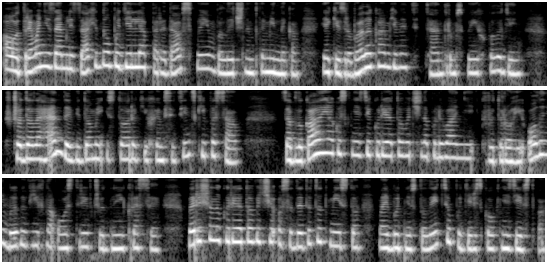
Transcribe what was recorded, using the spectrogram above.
а отримані землі Західного Поділля передав своїм величним племінникам, які зробили Кам'янець центром своїх володінь. Щодо легенди, відомий історик Юхим Сіцінський писав Заблукали якось князі Куріатовичі на полюванні, і круторогий олень вивів їх на острів чудної краси. Вирішили Куріатовичі осадити тут місто, майбутню столицю Подільського князівства.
